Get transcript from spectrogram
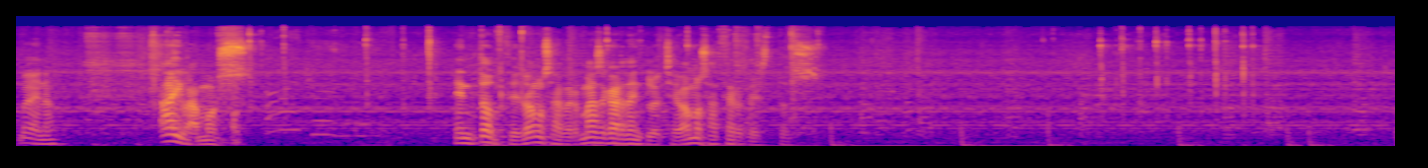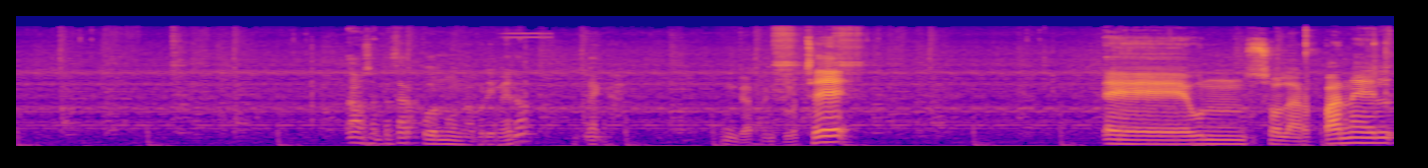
Bueno. Ahí vamos. Entonces, vamos a ver. Más Garden Cloche. Vamos a hacer de estos. Vamos a empezar con uno primero. Venga. Un Garden Cloche. Eh, un solar panel.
